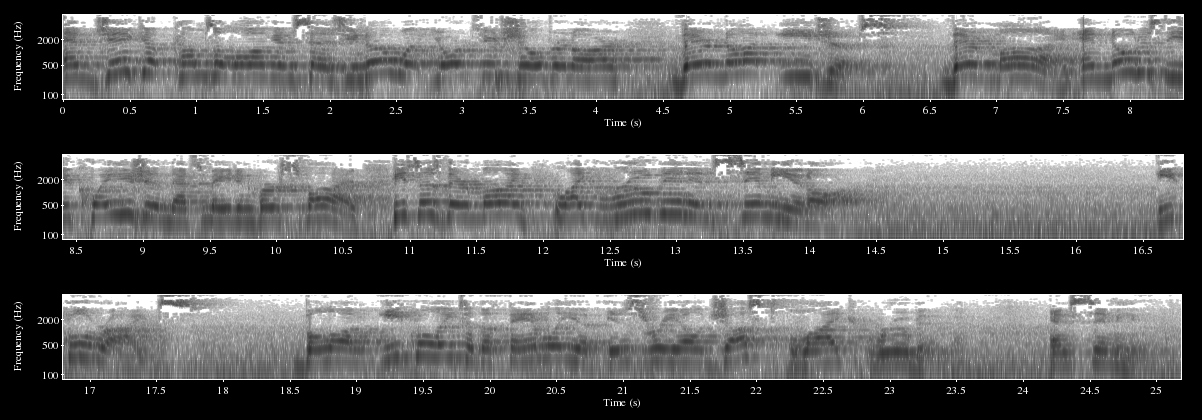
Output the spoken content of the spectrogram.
And Jacob comes along and says, You know what your two children are? They're not Egypt's. They're mine. And notice the equation that's made in verse 5. He says they're mine like Reuben and Simeon are. Equal rights belong equally to the family of Israel, just like Reuben and Simeon.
